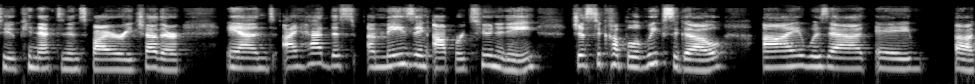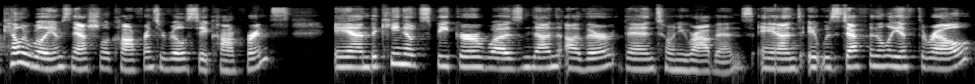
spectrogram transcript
to connect and inspire each other. And I had this amazing opportunity just a couple of weeks ago. I was at a uh, Keller Williams National Conference, a real estate conference, and the keynote speaker was none other than Tony Robbins. And it was definitely a thrill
